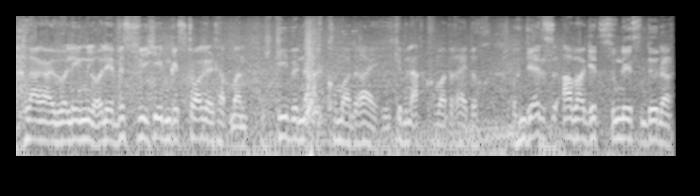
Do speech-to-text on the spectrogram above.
Ach, langer überlegen, Leute. Ihr wisst, wie ich eben gestruggelt habe, Mann. Ich gebe eine 8,3. Ich gebe eine 8,3 doch. Und jetzt aber geht's zum nächsten Döner.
